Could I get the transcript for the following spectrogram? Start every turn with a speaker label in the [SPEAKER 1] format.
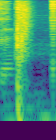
[SPEAKER 1] doings.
